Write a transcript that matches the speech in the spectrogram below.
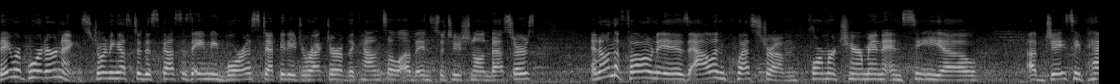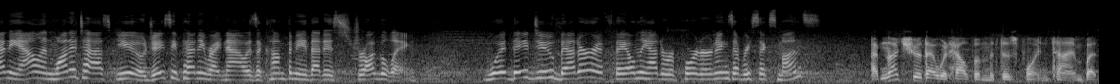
they report earnings? Joining us to discuss is Amy Borrus, Deputy Director of the Council of Institutional Investors. And on the phone is Allen Questrom, former chairman and CEO of J.C. Penney. Alan, wanted to ask you, J.C. Penney right now is a company that is struggling. Would they do better if they only had to report earnings every six months? I'm not sure that would help them at this point in time, but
